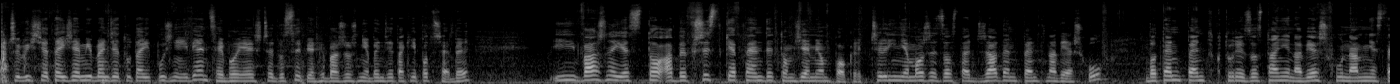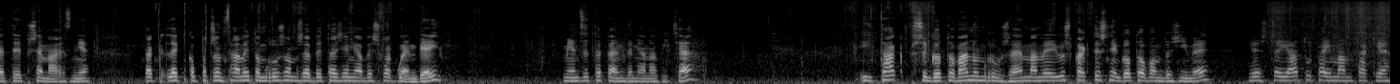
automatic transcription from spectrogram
Oczywiście tej ziemi będzie tutaj później więcej, bo jeszcze dosypię, chyba że już nie będzie takiej potrzeby. I ważne jest to, aby wszystkie pędy tą ziemią pokryć, czyli nie może zostać żaden pęd na wierzchu, bo ten pęd, który zostanie na wierzchu, nam niestety przemarznie. Tak lekko potrząsamy tą różą, żeby ta ziemia wyszła głębiej, między te pędy mianowicie. I tak przygotowaną różę mamy już praktycznie gotową do zimy. Jeszcze ja tutaj mam takie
